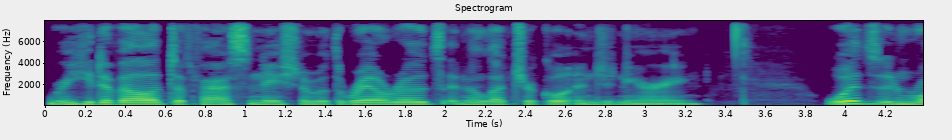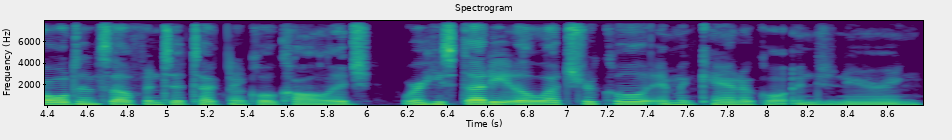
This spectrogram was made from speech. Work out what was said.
where he developed a fascination with railroads and electrical engineering. Woods enrolled himself into technical college, where he studied electrical and mechanical engineering.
